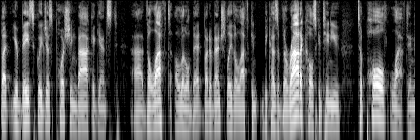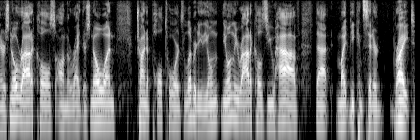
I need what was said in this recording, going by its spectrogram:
But you're basically just pushing back against uh, the left a little bit, but eventually the left can, because of the radicals, continue to pull left, and there's no radicals on the right. There's no one trying to pull towards liberty. The only the only radicals you have that might be considered right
